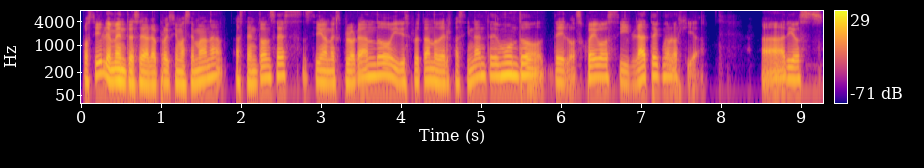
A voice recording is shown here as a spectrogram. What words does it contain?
posiblemente sea la próxima semana. Hasta entonces, sigan explorando y disfrutando del fascinante mundo de los juegos y la tecnología. Adiós.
